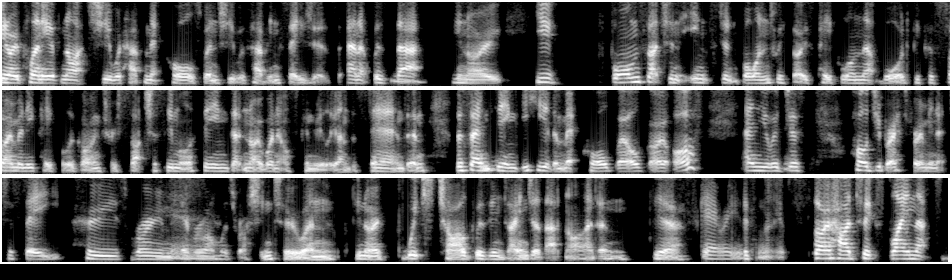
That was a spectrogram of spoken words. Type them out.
you know, plenty of nights she would have met calls when she was having seizures. And it was that, mm. you know, you form such an instant bond with those people on that ward because so many people are going through such a similar thing that no one else can really understand. And the same mm. thing, you hear the Met call bell go off, and you would just hold your breath for a minute to see whose room yeah. everyone was rushing to and you know which child was in danger that night and yeah. Scary isn't it? It's so hard to explain that to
